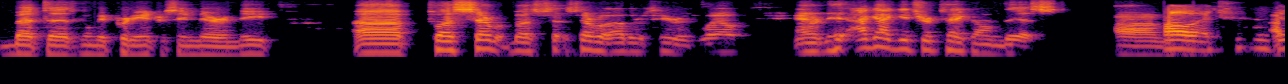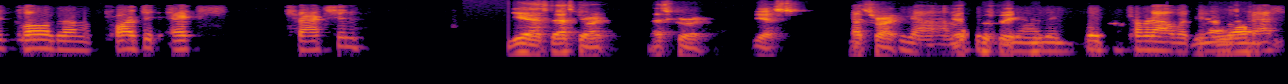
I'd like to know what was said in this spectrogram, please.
but uh, it's going to be pretty interesting there indeed. Uh, plus several, but several others here as well. And I got to get your take on this. Um, oh, it's, it's called uh, Project X Traction. Yes, that's right. That's correct. Yes, that's right. Yeah, I'm yeah, coming out with new Fast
